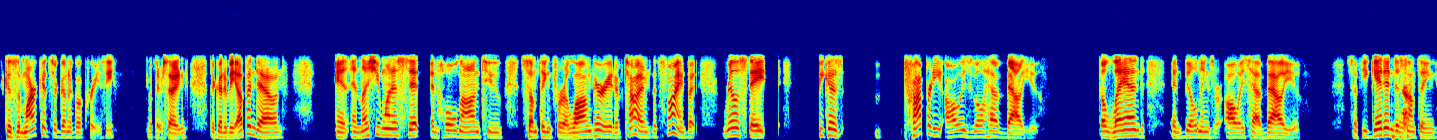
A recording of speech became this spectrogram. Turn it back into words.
because the markets are going to go crazy. What they're saying, they're going to be up and down, and unless you want to sit and hold on to something for a long period of time, that's fine. But real estate, because property always will have value. The land and buildings will always have value. So if you get into Yeah. something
